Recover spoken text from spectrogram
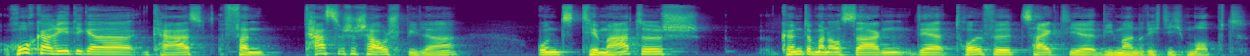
hochkarätiger Cast, fantastische Schauspieler und thematisch könnte man auch sagen, der Teufel zeigt hier, wie man richtig mobbt.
